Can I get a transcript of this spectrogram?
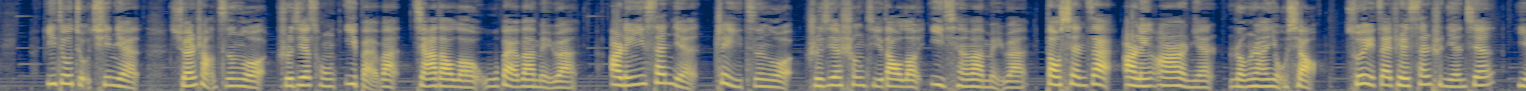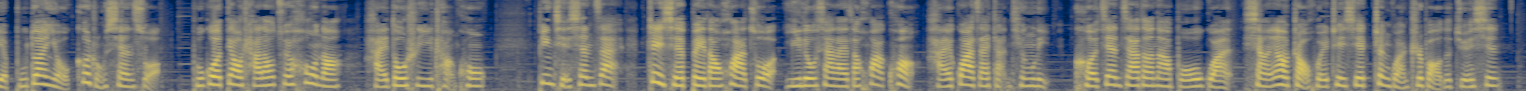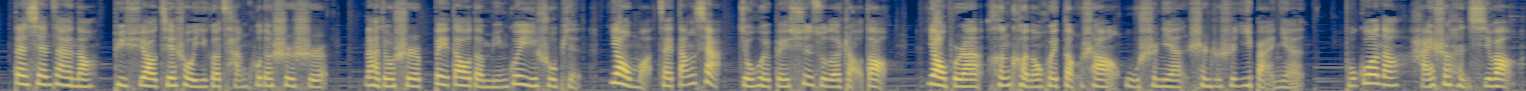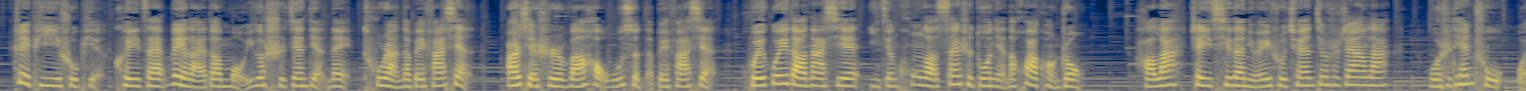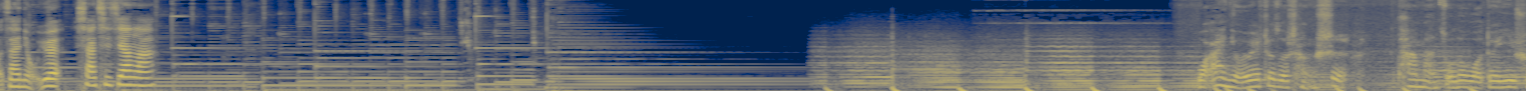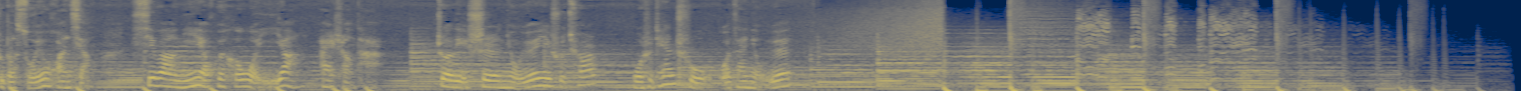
一九九七年，悬赏金额直接从一百万加到了五百万美元。二零一三年，这一金额直接升级到了一千万美元。到现在，二零二二年仍然有效。所以在这三十年间，也不断有各种线索。不过调查到最后呢，还都是一场空，并且现在这些被盗画作遗留下来的画框还挂在展厅里，可见加德纳博物馆想要找回这些镇馆之宝的决心。但现在呢，必须要接受一个残酷的事实，那就是被盗的名贵艺术品，要么在当下就会被迅速的找到，要不然很可能会等上五十年，甚至是一百年。不过呢，还是很希望这批艺术品可以在未来的某一个时间点内突然的被发现，而且是完好无损的被发现，回归到那些已经空了三十多年的画框中。好啦，这一期的纽约艺术圈就是这样啦。我是天楚，我在纽约，下期见啦！我爱纽约这座城市，它满足了我对艺术的所有幻想。希望你也会和我一样爱上它。这里是纽约艺术圈，我是天楚，我在纽约，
